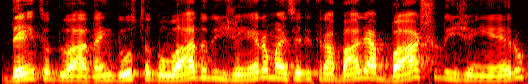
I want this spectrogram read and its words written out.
dentro do lado da indústria, do lado do engenheiro, mas ele trabalha abaixo do engenheiro,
